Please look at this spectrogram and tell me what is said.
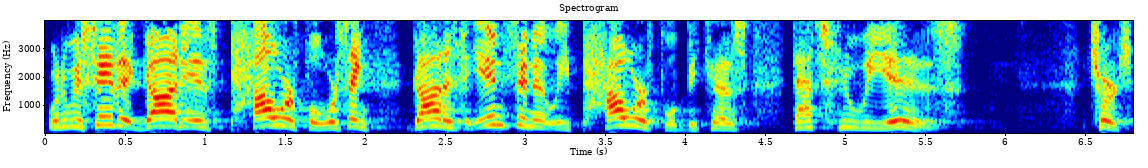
When we say that God is powerful, we're saying God is infinitely powerful because that's who he is. Church,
